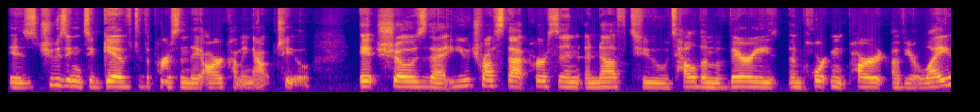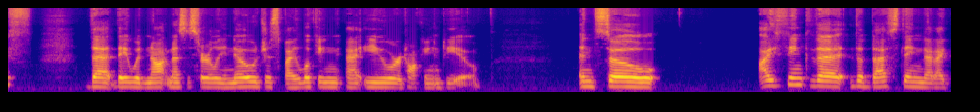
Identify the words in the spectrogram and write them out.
is choosing to give to the person they are coming out to it shows that you trust that person enough to tell them a very important part of your life that they would not necessarily know just by looking at you or talking to you. And so I think that the best thing that I,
